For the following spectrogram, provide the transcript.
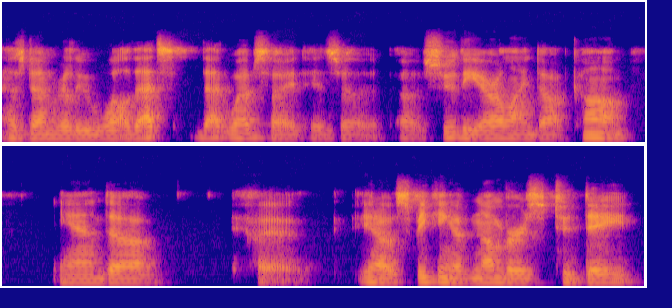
has done really well. That's that website is uh, uh, suetheairline.com, and uh, uh, you know, speaking of numbers to date,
